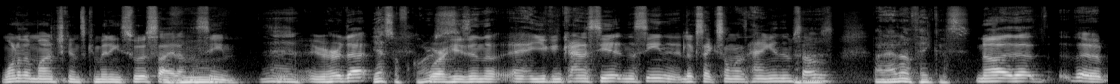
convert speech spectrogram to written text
one of the Munchkins committing suicide on the mm-hmm. scene. Yeah. Have you heard that? Yes, of course. Where he's in the, and you can kind of see it in the scene. It looks like someone's hanging themselves. But I don't think it's. No, the the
